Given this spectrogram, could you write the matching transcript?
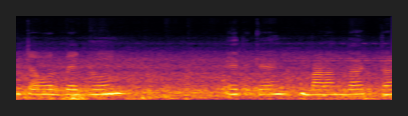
এটা ওর বেডরুম। এদিকে বারান্দা একটা,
